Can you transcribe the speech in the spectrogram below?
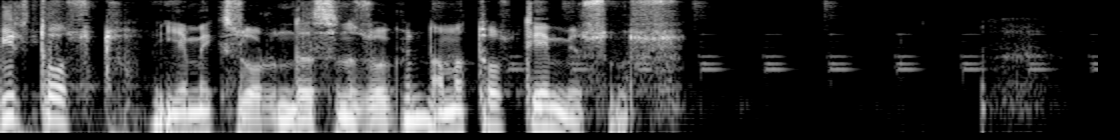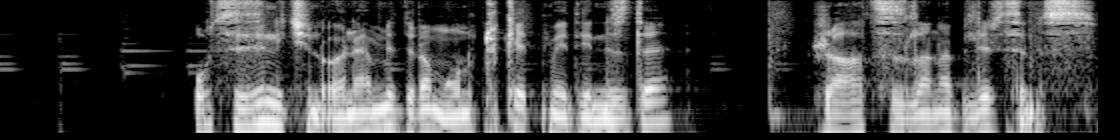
bir tost yemek zorundasınız o gün ama tost yemiyorsunuz. O sizin için önemlidir ama onu tüketmediğinizde rahatsızlanabilirsiniz.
